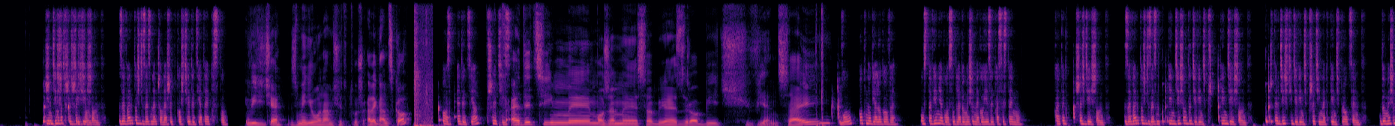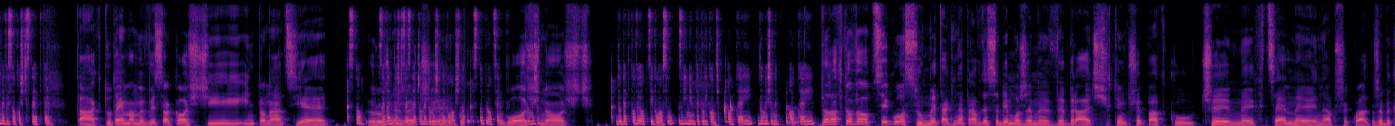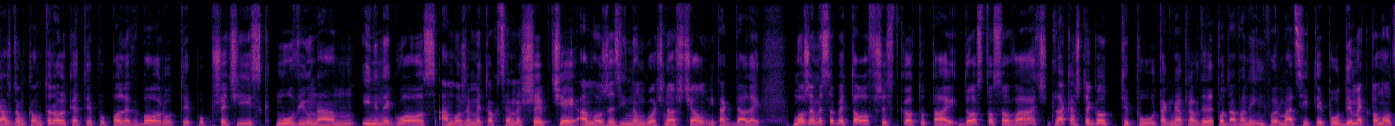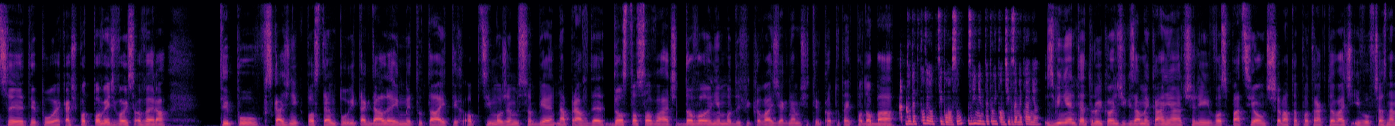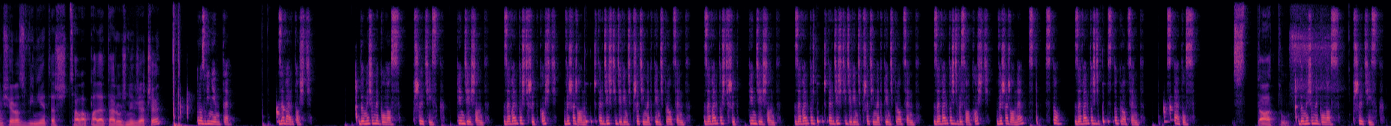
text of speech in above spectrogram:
50 60. Zawartość zaznaczona szybkość edycja tekstu. Widzicie, zmieniło nam się tu już elegancko. Post edycja, W przycisk. edycji my możemy sobie zrobić więcej. W. Okno dialogowe. Ustawienia głosu dla domyślnego języka systemu. Kategoria 60. Zawartość zazn- 59, 50, 49,5%. Domyślna wysokość stepper. Tak, tutaj mamy wysokości, intonacje, 100. Różne Zawartość zaznaczona rzeczy. domyślna głośno. 100%. Domyślny, głośność. Dodatkowe opcje głosu. Zwinięte trójkąt. OK. Domyślny. OK. Dodatkowe opcje głosu. My tak naprawdę sobie możemy wybrać w tym przypadku, czy my chcemy na przykład, żeby każdą kontrolkę typu pole wyboru, typu przycisk mówił nam inny głos, a może my to chcemy szybciej, a może z inną głośnością i tak dalej. Możemy sobie to wszystko tutaj dostosować dla każdego typu tak naprawdę podawanej informacji, typu dymek pomocy, typu jakaś podpowiedź voice-overa typu wskaźnik postępu i tak dalej. My tutaj tych opcji możemy sobie naprawdę dostosować, dowolnie modyfikować, jak nam się tylko tutaj podoba. Dodatkowe opcje głosu. Zwinięte trójkącik zamykania. Zwinięte trójkącik zamykania, czyli wospacją trzeba to potraktować i wówczas nam się rozwinie też cała paleta różnych rzeczy. Rozwinięte. Zawartość. Domyślny głos. Przycisk. 50. Zawartość szybkość. Wyszarzony. 49,5%. Zawartość szyb. 50. Zawartość 49,5%. Zawartość wysokość. Wyszarzone. 100. Zawartość 100%. Status. Status. Domyślny głos. Przycisk.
